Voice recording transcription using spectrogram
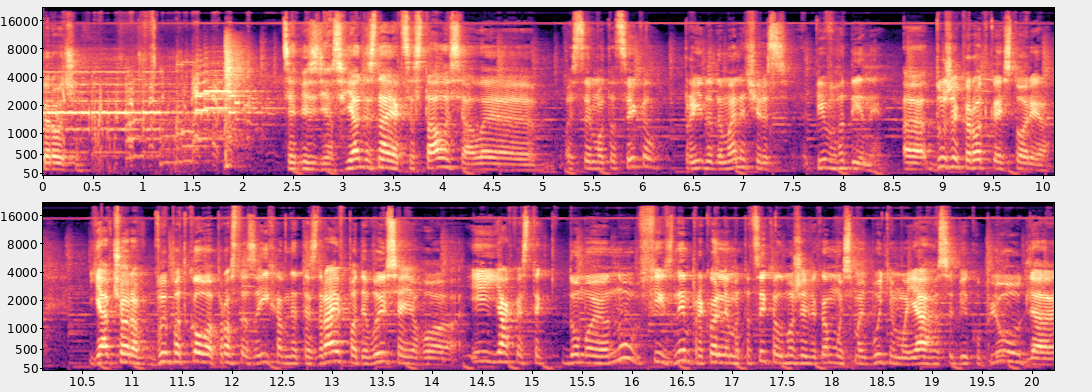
Коротше. Це піздець. Я не знаю, як це сталося, але ось цей мотоцикл приїде до мене через півгодини. Е, дуже коротка історія. Я вчора випадково просто заїхав на тест-драйв, подивився його, і якось так думаю, ну фіг з ним, прикольний мотоцикл, може в якомусь майбутньому я його собі куплю для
